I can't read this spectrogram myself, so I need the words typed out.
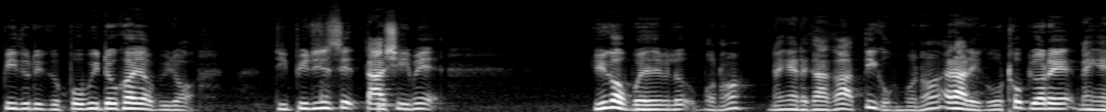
ပြည်သူတွေကိုပိုပြီးဒုက္ခရောက်ပြီးတော့ဒီပြည်တွင်းစစ်တာရှည်မဲ့ရွေးကောက်ပွဲလို့ပေါ့နော်နိုင်ငံတကာကသိကုန်ပေါ့နော်အဲ့ဒါတွေကိုထုတ်ပြောတဲ့နိုင်ငံ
